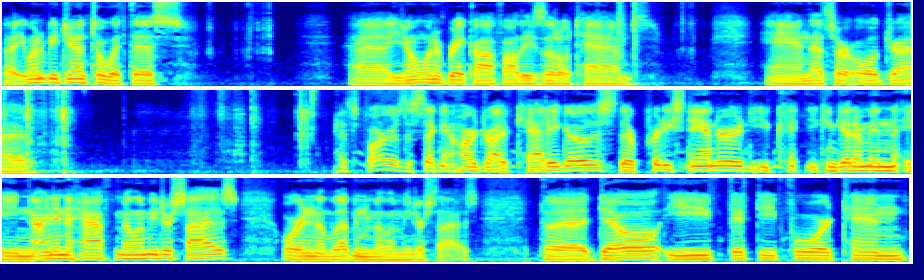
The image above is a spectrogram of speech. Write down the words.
But you want to be gentle with this. Uh, you don't want to break off all these little tabs. And that's our old drive. As far as the second hard drive caddy goes, they're pretty standard. You can, you can get them in a 9.5 millimeter size or an 11 millimeter size. The Dell E5410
